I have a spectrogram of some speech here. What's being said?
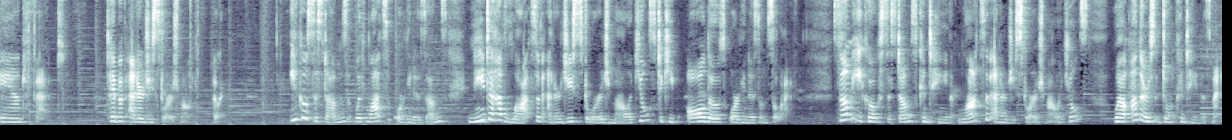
And fat, type of energy storage molecule. Okay. Ecosystems with lots of organisms need to have lots of energy storage molecules to keep all those organisms alive. Some ecosystems contain lots of energy storage molecules, while others don't contain as many.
